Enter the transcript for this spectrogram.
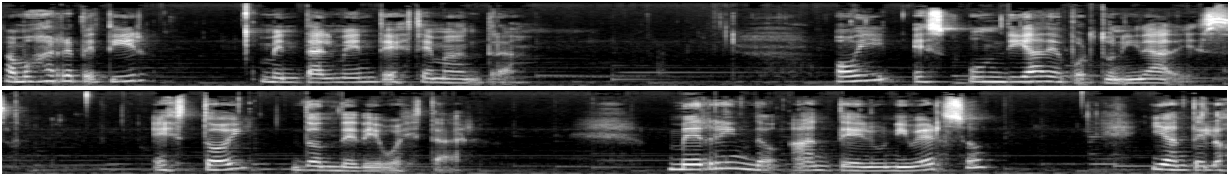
Vamos a repetir mentalmente este mantra. Hoy es un día de oportunidades. Estoy donde debo estar. Me rindo ante el universo y ante los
